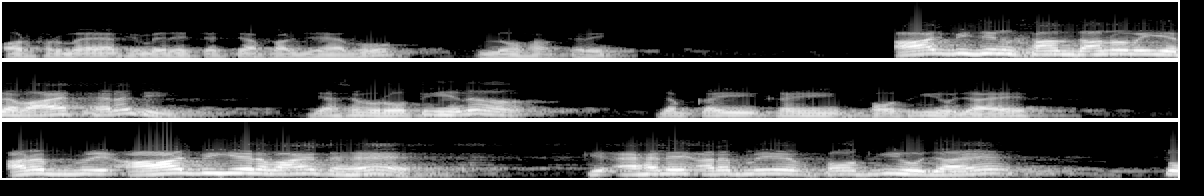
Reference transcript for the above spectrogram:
और फरमाया कि मेरे चचा पर जो है वो लोहा करें। आज भी जिन ख़ानदानों में ये रवायत है ना जी, जैसे वो रोती है ना, जब कहीं कहीं फौतगी हो जाए, अरब में आज भी ये रवायत है कि अहले अरब में फौतगी हो जाए तो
